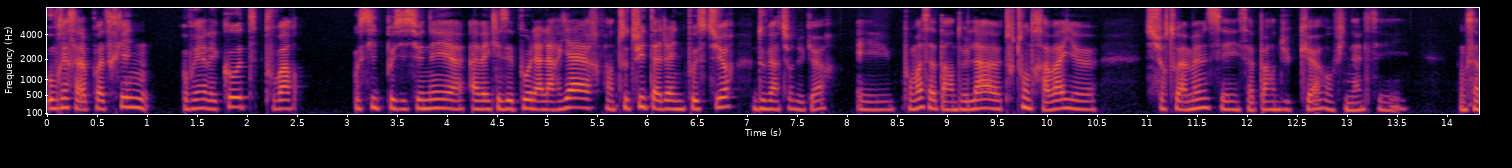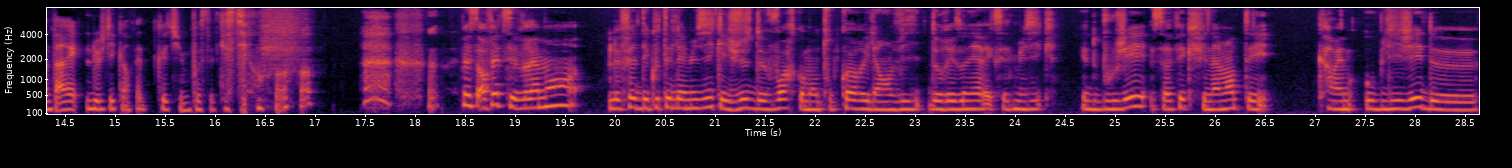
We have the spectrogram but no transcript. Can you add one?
ouvrir sa poitrine, ouvrir les côtes, pouvoir aussi te positionner euh, avec les épaules à l'arrière, enfin tout de suite t'as déjà une posture d'ouverture du cœur. Et pour moi, ça part de là, tout ton travail euh, sur toi-même, c'est ça part du cœur au final. C'est donc ça me paraît logique en fait que tu me poses cette question. en fait, c'est vraiment le fait d'écouter de la musique et juste de voir comment ton corps il a envie de résonner avec cette musique et de bouger, ça fait que finalement t'es quand même obligé de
